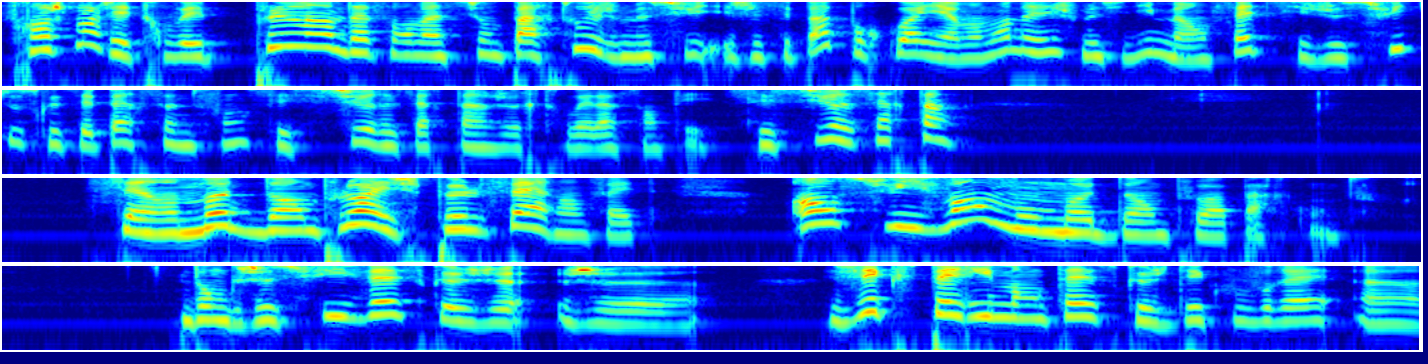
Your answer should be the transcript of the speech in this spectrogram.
Franchement, j'ai trouvé plein d'informations partout et je me suis, je sais pas pourquoi, il y a un moment donné, je me suis dit, mais en fait, si je suis tout ce que ces personnes font, c'est sûr et certain, je vais retrouver la santé. C'est sûr et certain. C'est un mode d'emploi et je peux le faire, en fait. En suivant mon mode d'emploi, par contre. Donc, je suivais ce que je, je, j'expérimentais ce que je découvrais euh,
